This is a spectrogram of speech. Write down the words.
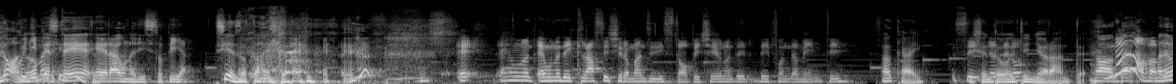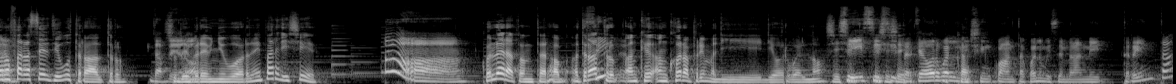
No, non Quindi l'ho mai per te sentito. era una distopia. Sì, esattamente. è, è uno, è uno dei classici romanzi distopici, è uno dei, dei fondamenti. ok. Sì, Mi sento lo- molto ignorante. No, No, beh, ma devono fare la serie TV tra l'altro. Davvero? Su The Brave New World. Mi pare di sì. Ah! Quello era tanta roba. Ma tra Sì. l'altro anche ancora prima di, di Orwell, no? Sì, sì, sì, perché Orwell Ok. anni 50, quello mi sembra anni 30? Ma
